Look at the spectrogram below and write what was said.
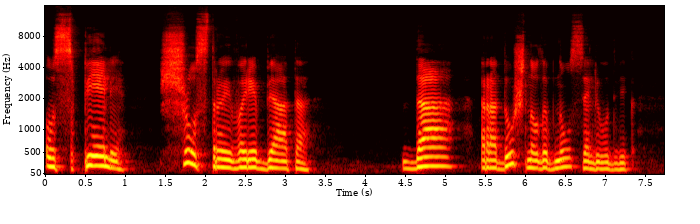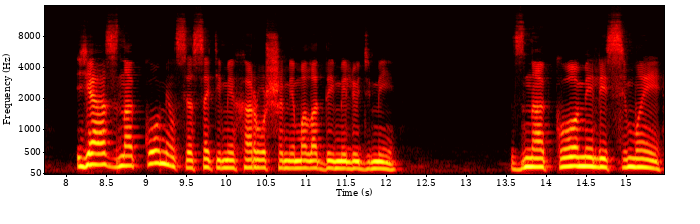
успели, шустрые вы ребята!» «Да», — радушно улыбнулся Людвиг, «я знакомился с этими хорошими молодыми людьми». «Знакомились мы»,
